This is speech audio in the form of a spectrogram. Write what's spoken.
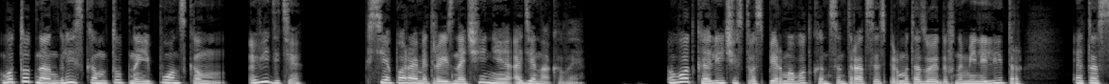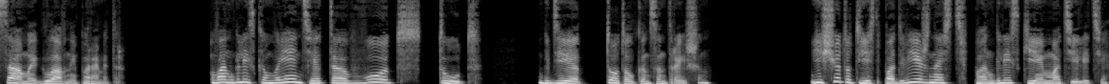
Вот тут на английском, тут на японском. Видите? Все параметры и значения одинаковые. Вот количество спермы, вот концентрация сперматозоидов на миллилитр — это самый главный параметр. В английском варианте это вот тут, где total concentration. Еще тут есть подвижность, по-английски motility.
